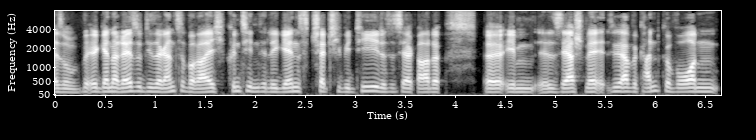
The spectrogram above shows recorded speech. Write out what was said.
also äh, generell so dieser ganze Bereich Künstliche Intelligenz, ChatGPT, das ist ja gerade äh, eben äh, sehr schnell, sehr bekannt geworden.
